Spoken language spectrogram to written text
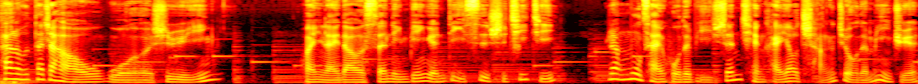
Hello，大家好，我是语音，欢迎来到森林边缘第四十七集。让木材活得比生前还要长久的秘诀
